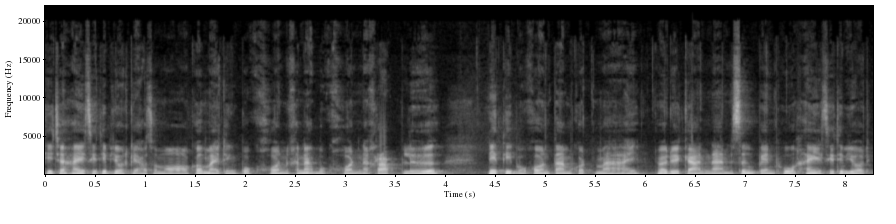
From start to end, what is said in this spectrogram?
ที่จะให้สิทธิประโยชน์แก่อสม ก็หมายถึงบุคคลคณะบุคคลนะครับ หรือนิติบุคคลตามกฎหมายว่าโดยการนั้นซึ่งเป็นผู้ให้สิทธิประโยชน์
